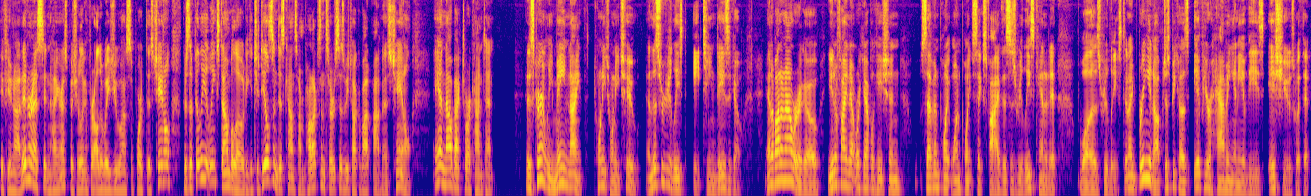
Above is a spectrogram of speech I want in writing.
If you're not interested in hiring us, but you're looking for other ways you want to support this channel, there's affiliate links down below to get you deals and discounts on products and services we talk about on this channel. And now back to our content. It is currently May 9th, 2022, and this was released 18 days ago. And about an hour ago, UniFi Network Application 7.1.65, this is release candidate, was released. And I bring it up just because if you're having any of these issues with it,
